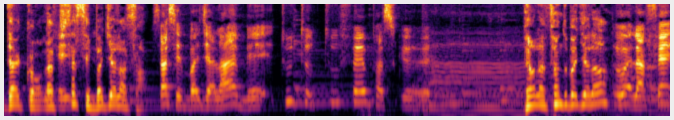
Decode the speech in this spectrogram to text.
D'accord. Ça c'est Badjala, ça. Ça, c'est Badjala, mais tout, tout fait parce que. Vers la fin de Badjala. Ouais, la fin.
